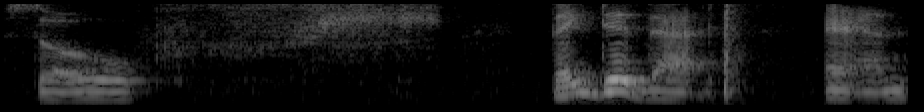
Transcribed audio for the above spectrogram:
So, they did that and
